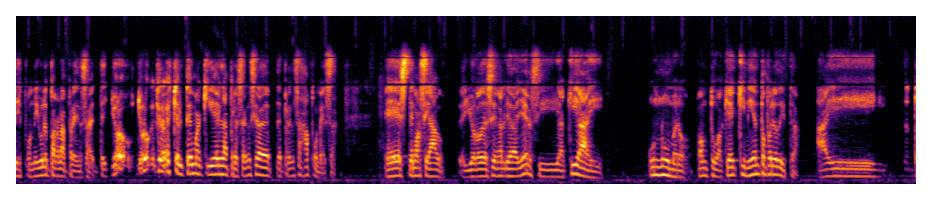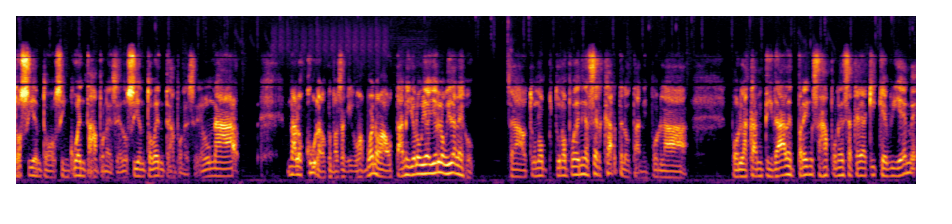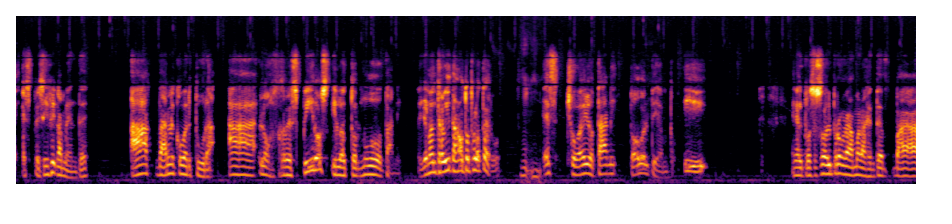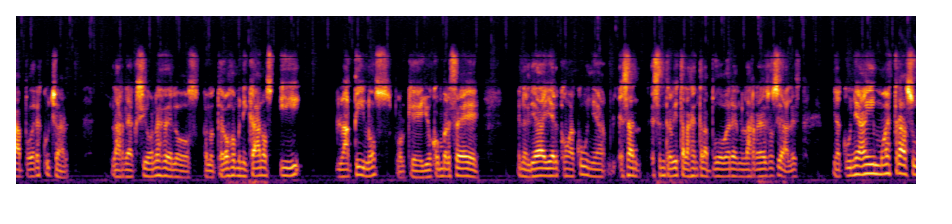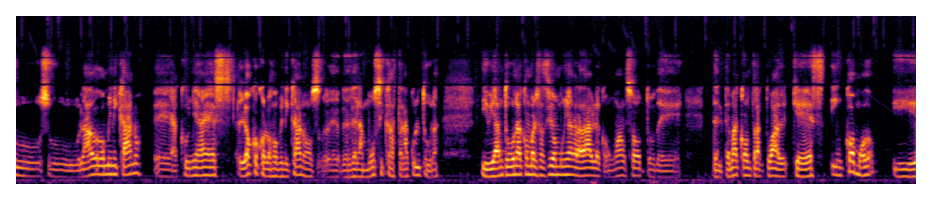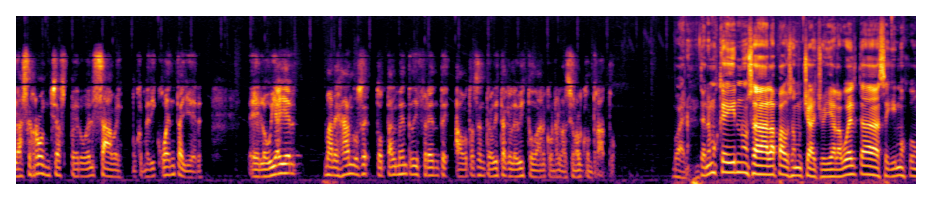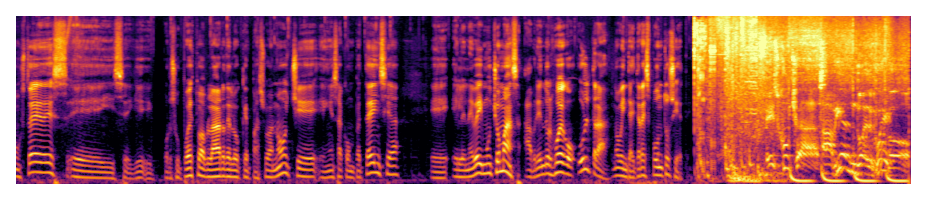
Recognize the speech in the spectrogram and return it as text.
disponible para la prensa. Yo, yo lo que creo es que el tema aquí es la presencia de, de prensa japonesa. Es demasiado. Yo lo decía en el día de ayer, si aquí hay un número, pon tú, aquí hay 500 periodistas, hay 250 japoneses, 220 japoneses. Es una, una locura lo que pasa aquí. Bueno, a Otani yo lo vi ayer, lo vi de lejos. O sea, tú no, tú no puedes ni acercarte a Otani por la, por la cantidad de prensa japonesa que hay aquí que viene específicamente a darle cobertura a los respiros y los estornudos de Otani. Ellos no entrevistan a otros peloteros. Es Choei Otani todo el tiempo. Y en el proceso del programa la gente va a poder escuchar las reacciones de los peloteros dominicanos y latinos, porque yo conversé en el día de ayer con Acuña, esa, esa entrevista la gente la pudo ver en las redes sociales, y Acuña ahí muestra su, su lado dominicano, Eh, Acuña es loco con los dominicanos, eh, desde la música hasta la cultura, y Bian tuvo una conversación muy agradable con Juan Soto de, del tema contractual, que es incómodo y hace ronchas, pero él sabe, porque me di cuenta ayer, eh, lo vi ayer manejándose totalmente diferente a otras entrevistas que le he visto dar con relación al contrato. Bueno, tenemos que irnos a la pausa, muchachos, y a la vuelta seguimos con ustedes eh, y segui- por supuesto hablar de lo que pasó anoche en esa competencia, eh, el NBA y mucho más, abriendo el juego Ultra 93.7. Escuchas Abriendo el juego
